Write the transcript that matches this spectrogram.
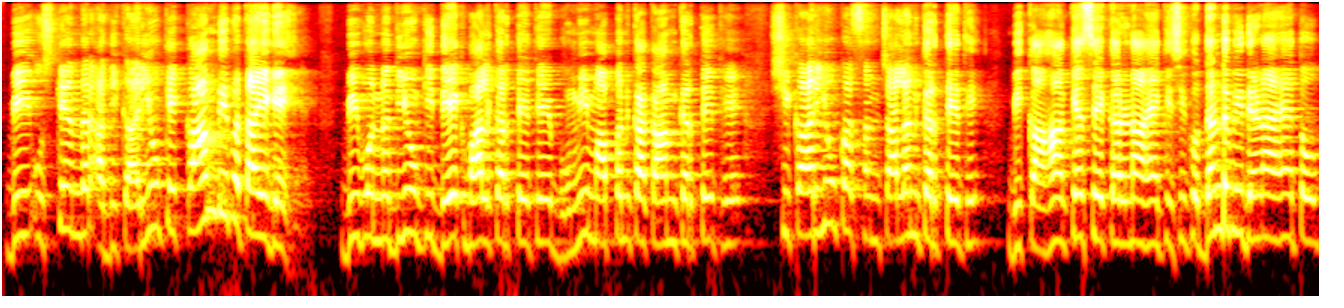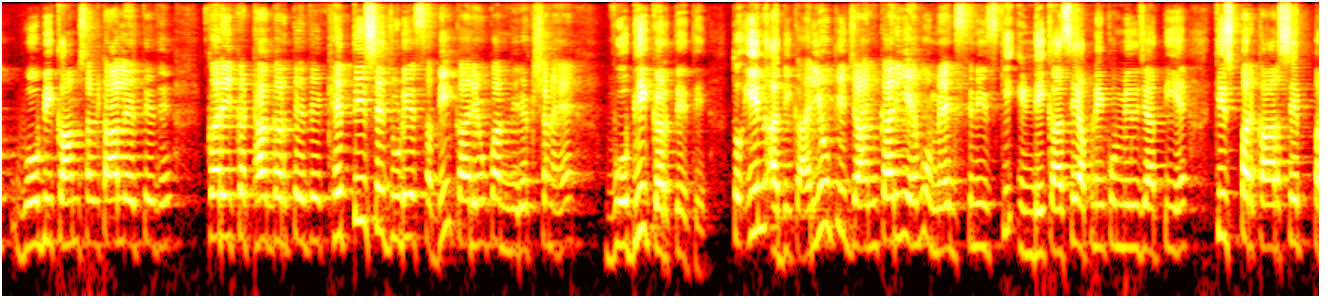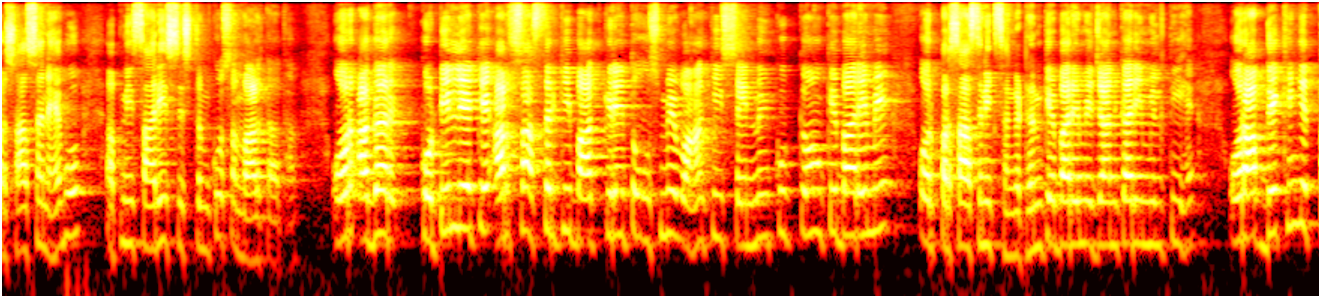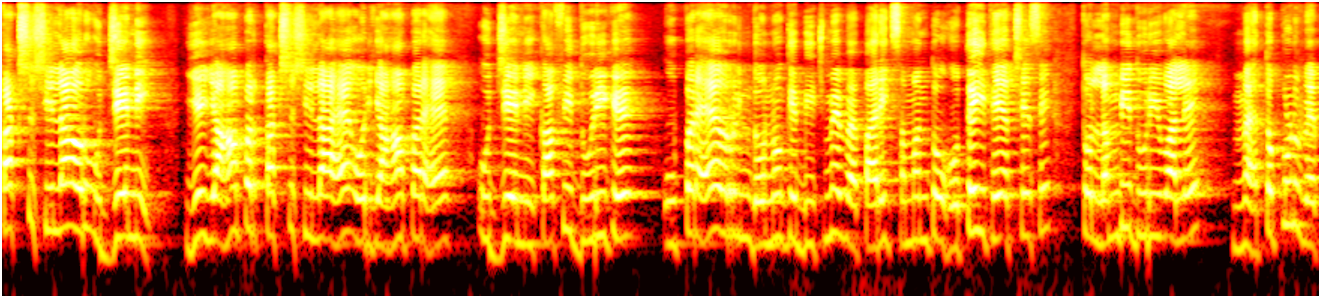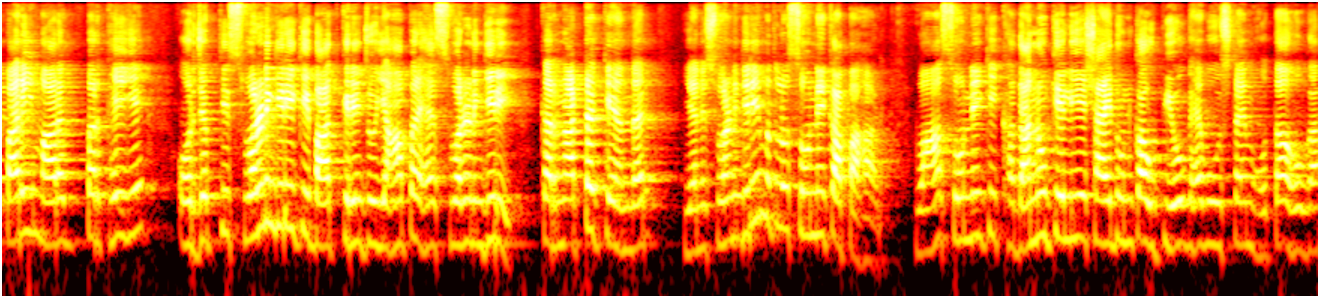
भी उसके अंदर अधिकारियों के काम भी बताए गए हैं। भी वो नदियों की देखभाल करते थे, भूमि मापन का काम करते थे, शिकारियों का संचालन करते थे। भी कहाँ कैसे करना है, किसी को दंड भी देना है तो वो भी काम सलटा लेते थे। कर इकट्ठा करते थे, खेती से जुड़े सभी कार्यों का निरीक्षण है, वो भी करते थे। तो इन अधिकारियों की जानकारी है, वो मैगस्थनीज की इंडिका से अपने को मिल जाती है, किस प्रकार से प्रशासन है वो अपनी सारी सिस्टम को संभालता था। और अगर कौटिल्य के अर्थशास्त्र की बात करें तो उसमें वहाँ की सैनिकों के बारे में और प्रशासनिक संगठन के बारे में जानकारी मिलती है। और आप देखेंगे तक्षशिला और उज्जैनी, ये यहाँ पर तक्षशिला है और यहाँ पर है उज्जैनी, काफ़ी दूरी के ऊपर है और इन दोनों के बीच में व्यापारिक संबंध तो होते ही थे अच्छे से तो लंबी दूरी वाले महत्वपूर्ण व्यापारी मार्ग पर थे ये। और जबकि स्वर्णगिरी की बात करें, जो यहाँ पर है स्वर्णगिरी, कर्नाटक के अंदर, यानी स्वर्णगिरी मतलब सोने का पहाड़। वहाँ सोने की खदानों के लिए शायद उनका उपयोग है, वो उस टाइम होता होगा।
